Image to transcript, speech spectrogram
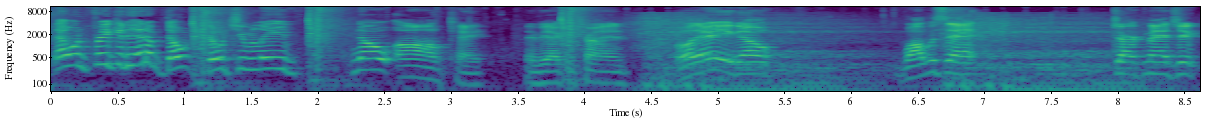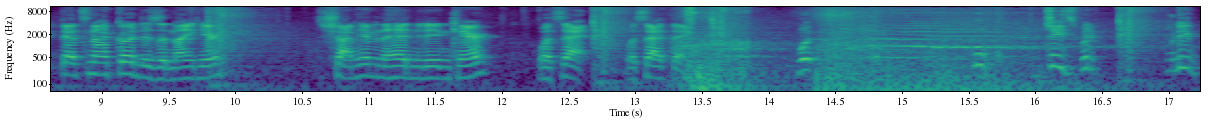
That one freaking hit him! Don't, don't you leave. No. Oh, okay. Maybe I can try and... Oh, there you go. What was that? Dark magic, that's not good. There's a knight here. Shot him in the head and he didn't care. What's that? What's that thing? What? Oh, jeez, what, what are you,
